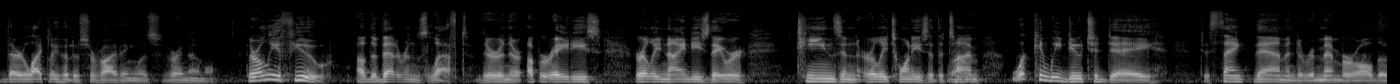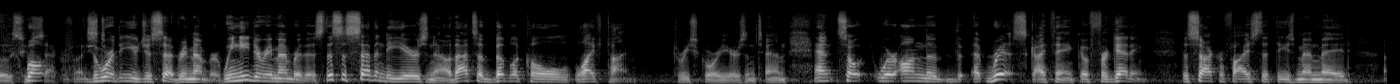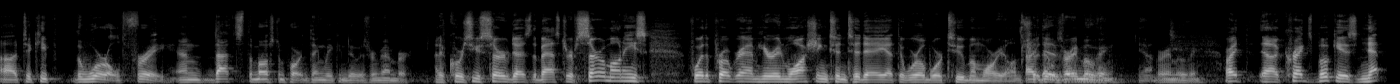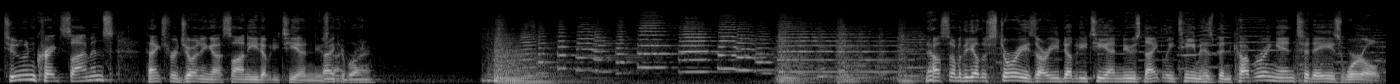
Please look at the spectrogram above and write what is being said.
their likelihood of surviving was very minimal. There are only a few of the veterans left. They're in their upper 80s, early 90s. They were teens and early 20s at the time. Right. What can we do today to thank them and to remember all those who well, sacrificed? The word that you just said, remember. We need to remember this. This is 70 years now. That's a biblical lifetime three score years and ten. And so we're on the, the, at risk, I think, of forgetting the sacrifice that these men made uh, to keep the world free. And that's the most important thing we can do is remember. And of course, you served as the Master of Ceremonies for the program here in Washington today at the World War II Memorial. I'm sure I that did. was very, very moving. moving. Yeah. Very moving. All right. Uh, Craig's book is Neptune. Craig Symonds, thanks for joining us on EWTN News. Thank you, Brian. Now, some of the other stories our EWTN News Nightly team has been covering in today's world.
